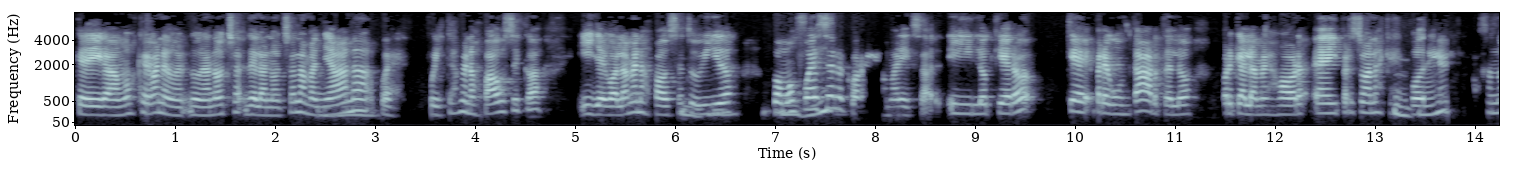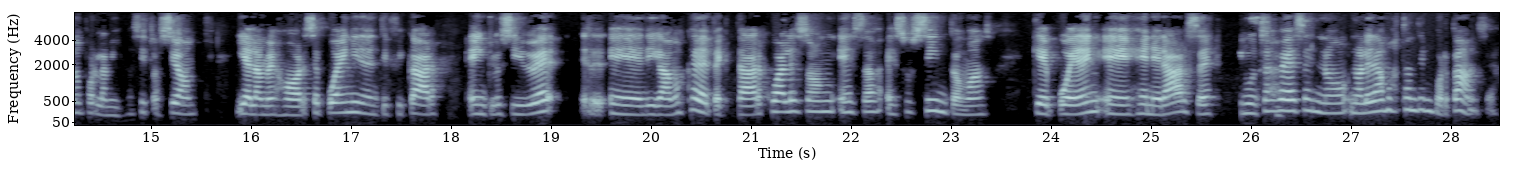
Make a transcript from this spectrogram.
Que digamos que, bueno, de, una noche, de la noche a la mañana, pues fuiste menopáusica y llegó la menopausia a tu vida. ¿Cómo fue ese recorrido, Marisa? Y lo quiero que preguntártelo porque a lo mejor hay personas que podrían pasando por la misma situación y a lo mejor se pueden identificar e inclusive, eh, digamos que detectar cuáles son esos, esos síntomas que pueden eh, generarse y muchas veces no, no, le damos tanta importancia.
